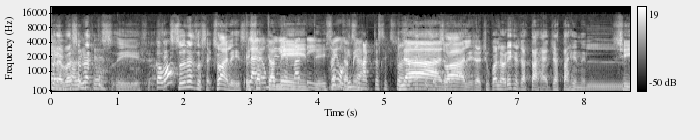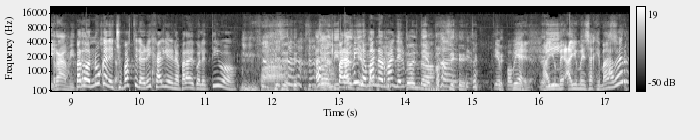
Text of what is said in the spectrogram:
pero momento, son ¿viste? actos, eh, se- ¿Cómo? Son actos sexuales. Claro, muy bien, exactamente, Mati. ¿Cómo que exactamente. es un acto sexual? Son actos Claro. sexuales. Ya chupás la oreja, ya estás, ya estás en el Sí. trámite. Perdón, ¿nunca le chupaste la oreja a alguien en la parada del colectivo? Todo el Para todo el mí es lo tiempo. más normal del Todo el mundo. tiempo, sí. Tiempo, bien. Bien. ¿Hay, Y- un, me- hay un mensaje más? A ver.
